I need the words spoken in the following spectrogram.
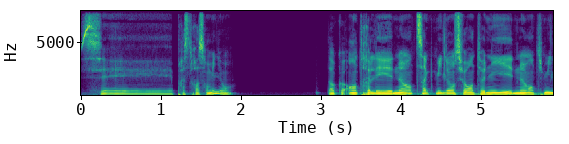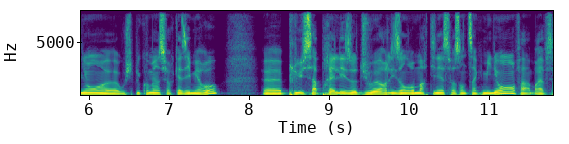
c'est presque 300 millions. Donc entre les 95 millions sur Anthony et 90 millions, euh, ou je sais plus combien sur Casemiro, euh, plus après les autres joueurs, Lisandro Martinez 65 millions, enfin bref,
